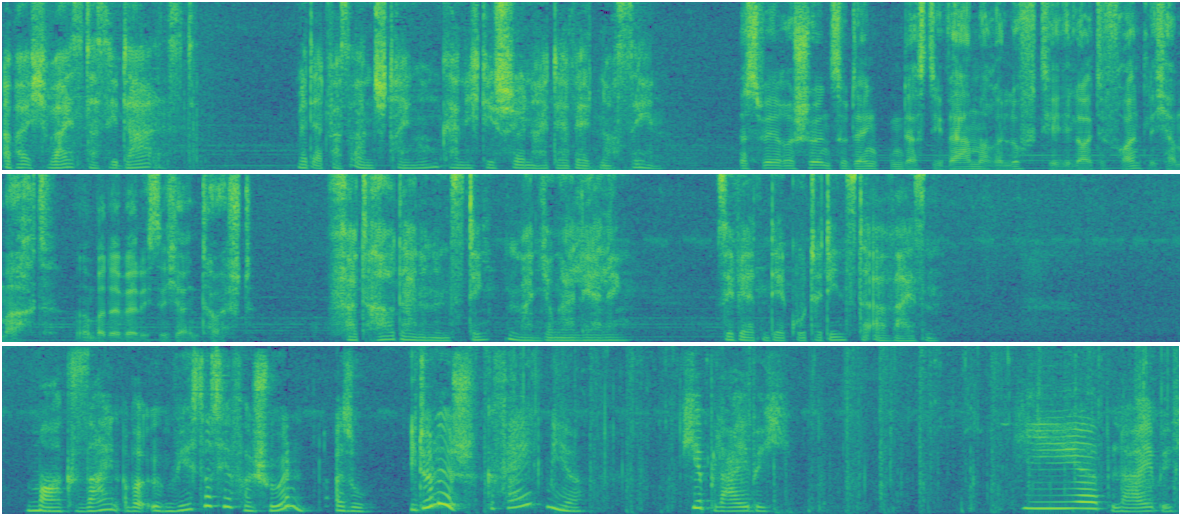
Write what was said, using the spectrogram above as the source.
Aber ich weiß, dass sie da ist. Mit etwas Anstrengung kann ich die Schönheit der Welt noch sehen. Es wäre schön zu denken, dass die wärmere Luft hier die Leute freundlicher macht, aber da werde ich sicher enttäuscht. Vertrau deinen Instinkten, mein junger Lehrling. Sie werden dir gute Dienste erweisen. Mag sein, aber irgendwie ist das hier voll schön. Also idyllisch, gefällt mir. Hier bleibe ich. Hier bleibe ich.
